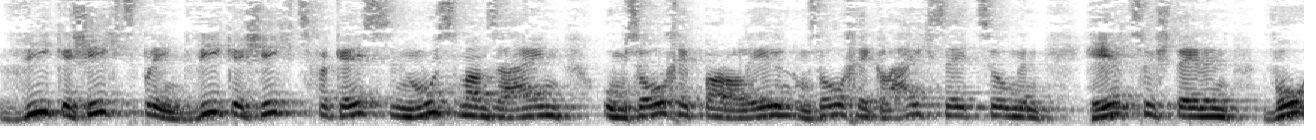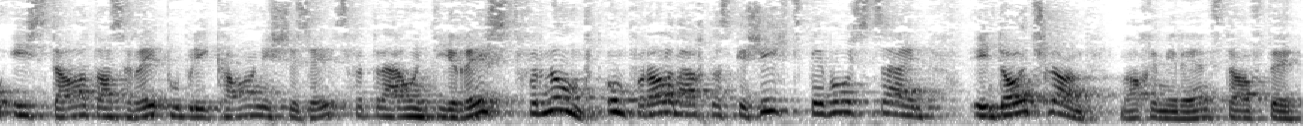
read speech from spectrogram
wie geschichtsblind, wie geschichtsvergessen muss man sein, um solche Parallelen, um solche Gleichsetzungen herzustellen? Wo ist da das republikanische Selbstvertrauen, die Restvernunft und vor allem auch das Geschichtsbewusstsein in Deutschland? Ich mache mir ernsthafte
